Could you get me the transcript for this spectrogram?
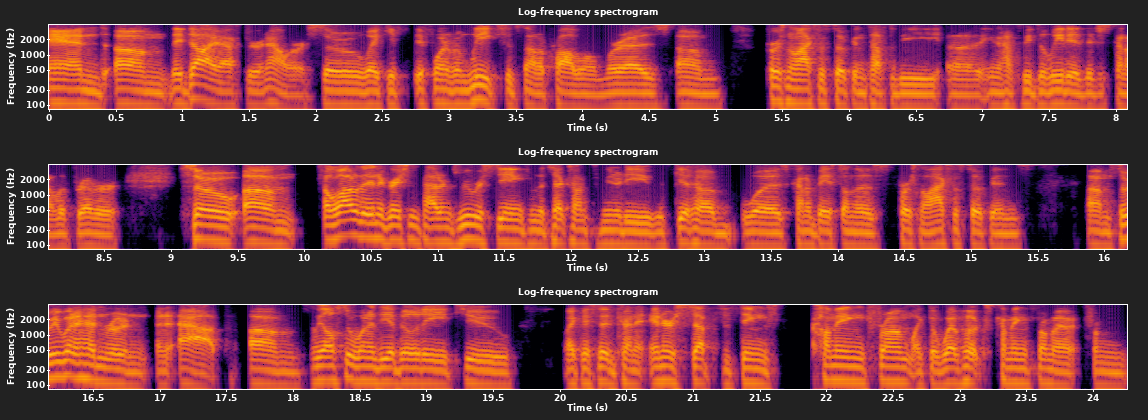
and um, they die after an hour. So, like if, if one of them leaks, it's not a problem. Whereas um, personal access tokens have to be uh, you know have to be deleted; they just kind of live forever. So, um, a lot of the integration patterns we were seeing from the Tekton community with GitHub was kind of based on those personal access tokens. Um, so we went ahead and wrote an, an app. Um, we also wanted the ability to, like I said, kind of intercept the things coming from like the webhooks coming from a from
